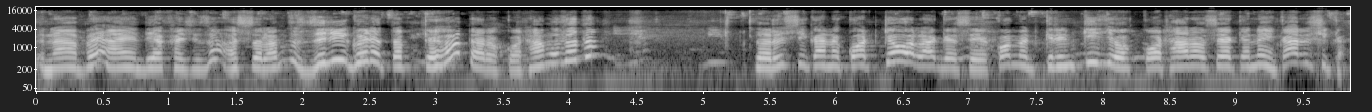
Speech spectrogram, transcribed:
ના ભાઈ અહીંયા દેખાય છે જો અસલ આમ તો જરી ગોળે તપકે હો તારો કોટ આમ જો તો તો ઋષિકાને કોટ કેવો લાગે છે કોમેન્ટ કરીને કીજો કોટ સારો છે કે નહીં કા ઋષિકા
